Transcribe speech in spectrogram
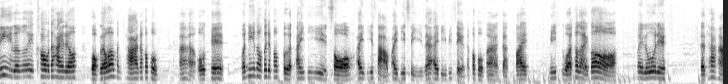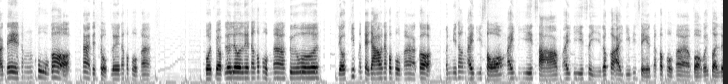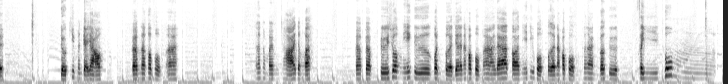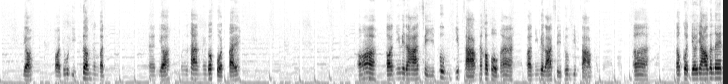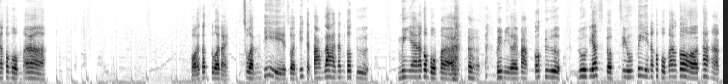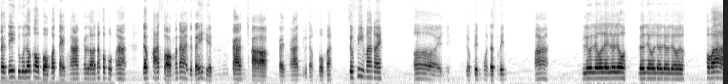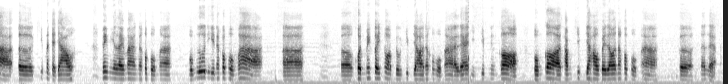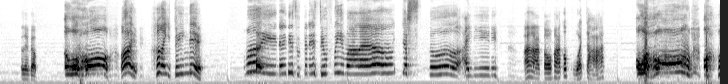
นี่เลยเข้าได้แล้ว บอกแล้วว่ามันช้านะครับผม อ่าโอเค วันนี้เราก็จะมาเปิด ID 2 ID 3 ID 4 และ ID พิเศษนะครับผม อ่า จัดไป มีตั๋วเท่าไหร่ก็ไม่รู้ดิ แต่ถ้าหากได้ทั้งคู่ก็น่าจะจบเลยนะครับผม อ่ากดแบบเร็วๆเลยนะครับผมนะ คือเดี๋ยวคลิปมันจะยาวนะครับผม อ่าก็มันมีทั้ง ID 2 ID 3 ID 4 แล้วก็ ID พิเศษนะครับผม อ่าบอกไว้ก่อนเลย เดี๋ยวคลิปมันจะยาว แป๊บนะครับผม อ่า แล้วทำไมมันช้าจังวะแบบแบบคือช่วงนี้คือคนเปิดเยอะนะครับผมอ่าแล้วตอนนี้ที่ผมเปิดนะครับผมนั่นก็คือสี่ทุ่มเดี๋ยวขอดูอีกเครื่องหนึ่งก่อนเดี๋ยวมือข้างนี้ก็กดไปอ๋อตอนนี้เวลาสี่ทุ่มยี่สิบสามนะครับผมอ่าตอนนี้เวลาสี่ทุ่มยี่สิบสามเออ เรากดยาวๆกันเลยนะครับผมอ่าขอสักตัวหน่อย ส่วนที่ส่วนที่จะตามล่านั่นก็คือเมียนะครับผมอะไม่มีอะไรมากก็คือลูเลียสกับซิลฟี่นะครับผมอะก็ถ้าหากใครได้ดูแล้วก็บอกว่าแต่งงานกันแล้วนะครับผมอะแล้วพาร์ทสองก็น่าจะได้เห็นการฉากแต่งงานอยู่นะครับผมอะซิลฟี่มาหน่อย เออจะเป็นมูนดัสวินอะเร็วๆเร็วๆเร็วเร็วๆเร็วๆเร็วๆเพราะว่าเออคลิปมันจะยาว ไม่มีอะไรมากนะครับผมอะผมรู้ดีนะครับผมว่า อ่าเอ่อคนไม่เคยชอบดูคลิปยาวนะครับผมอ่าและอีกคลิปหนึ่งก็ ผมก็ทำคลิปยาวไปแล้วนะครับผมอ่า เออนั่นแหละ ก็เลยแบบ โอ้โหเฮ้ยเฮ้ยจริงดิเฮ้ยในที่สุดก็ได้ซิลฟี่มาแล้ว yes เออไอดีนี่อ่าต่อมาก็ผัวจ๋าโอ้โหโอ้โห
